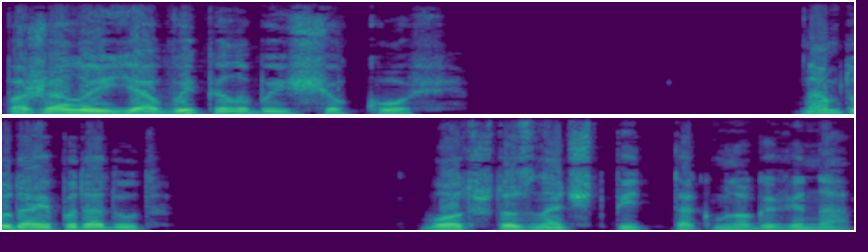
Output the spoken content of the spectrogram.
Пожалуй, я выпила бы еще кофе. Нам туда и подадут. Вот что значит пить так много вина,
